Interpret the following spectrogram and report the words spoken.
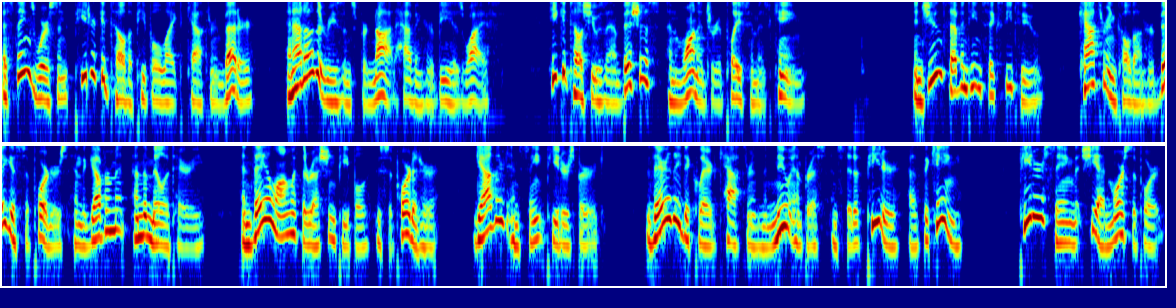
As things worsened, Peter could tell the people liked Catherine better and had other reasons for not having her be his wife. He could tell she was ambitious and wanted to replace him as king. In June 1762, Catherine called on her biggest supporters in the government and the military, and they, along with the Russian people who supported her, gathered in St. Petersburg. There they declared Catherine the new empress instead of Peter as the king. Peter, seeing that she had more support,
